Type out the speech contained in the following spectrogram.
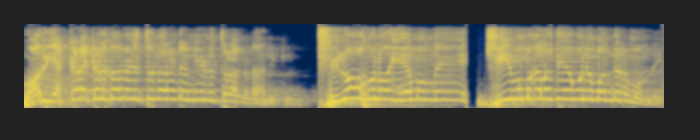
వారు ఎక్కడెక్కడికో వెళుతున్నారంటే నీళ్ళు త్రాగడానికి. షిలోహులో ఏముంది? జీవము గల దేవుని మందిరం ఉంది.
